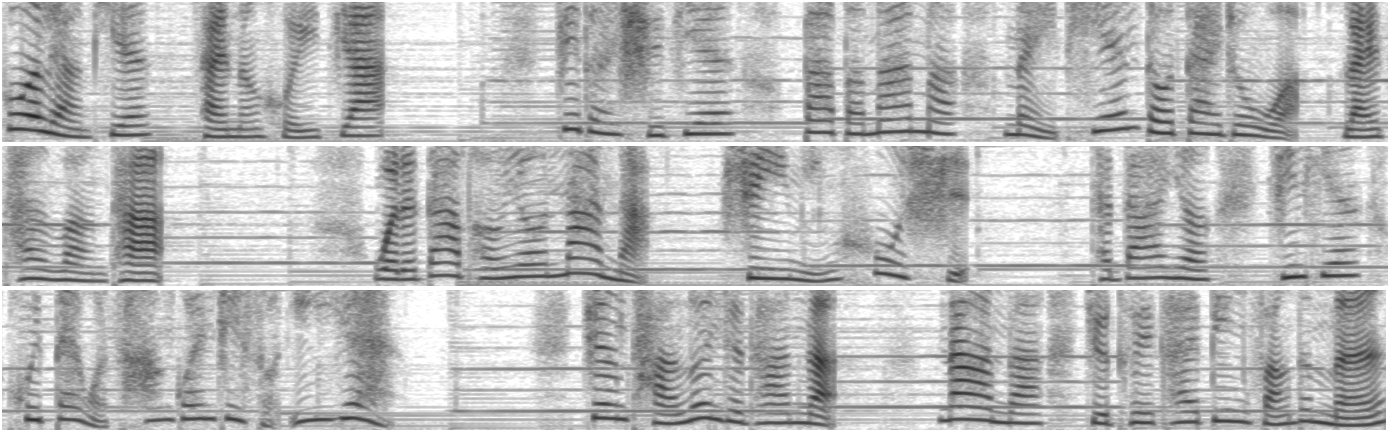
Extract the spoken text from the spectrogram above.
过两天才能回家。这段时间，爸爸妈妈每天都带着我来探望他。我的大朋友娜娜是一名护士，她答应今天会带我参观这所医院。正谈论着她呢，娜娜就推开病房的门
